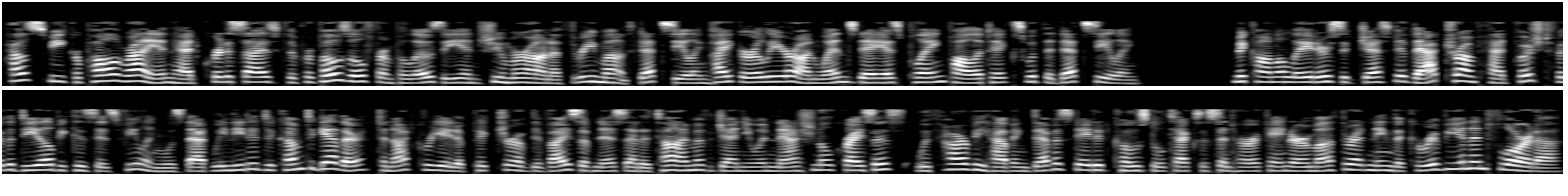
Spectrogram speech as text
House Speaker Paul Ryan had criticized the proposal from Pelosi and Schumer on a three-month debt ceiling hike earlier on Wednesday as playing politics with the debt ceiling. McConnell later suggested that Trump had pushed for the deal because his feeling was that we needed to come together, to not create a picture of divisiveness at a time of genuine national crisis, with Harvey having devastated coastal Texas and Hurricane Irma threatening the Caribbean and Florida.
